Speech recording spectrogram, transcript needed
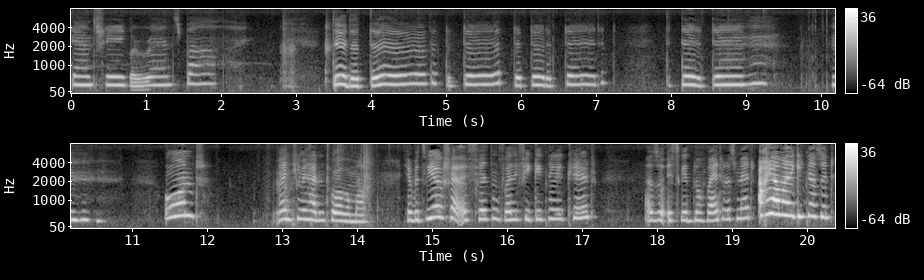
Dance, and spy. Und mein Team hat ein Tor gemacht. Ich habe jetzt wieder weil ich vier Gegner gekillt. Also es geht noch weiter das Match. Ach ja, meine Gegner sind.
